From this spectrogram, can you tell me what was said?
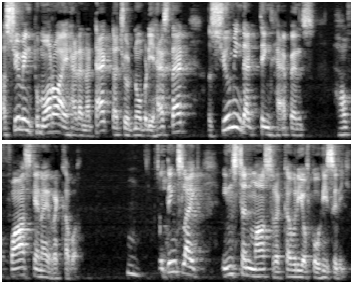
assuming tomorrow I had an attack, touch wood, nobody has that. Assuming that thing happens, how fast can I recover? Hmm. So things like instant mass recovery of cohesity,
